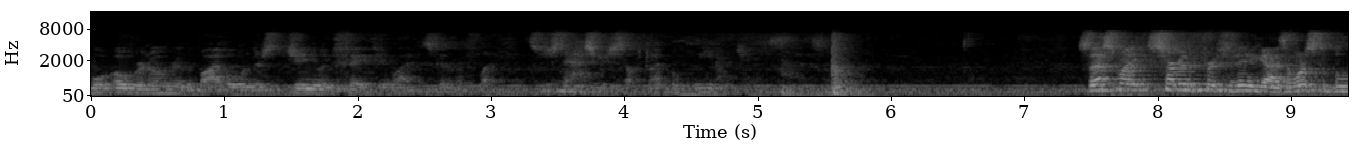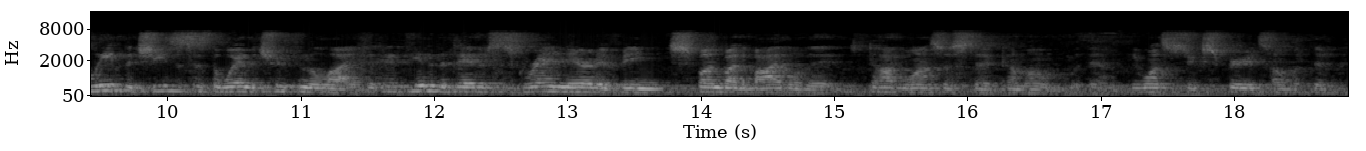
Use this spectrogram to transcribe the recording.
over and over in the Bible. When there's genuine faith, your life is going to reflect it. So just ask yourself, do I believe what Jesus says? So that's my sermon for today, guys. I want us to believe that Jesus is the way, the truth, and the life. At, at the end of the day, there's this grand narrative being spun by the Bible that God wants us to come home with Him. He wants us to experience home with Him.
